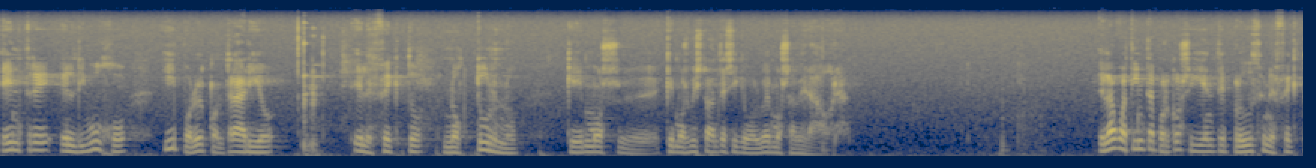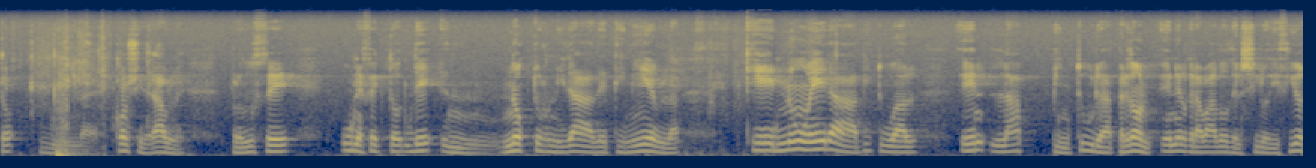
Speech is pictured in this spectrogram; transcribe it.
entre el dibujo y, por el contrario, el efecto nocturno que hemos, eh, que hemos visto antes y que volvemos a ver ahora. El agua tinta, por consiguiente, produce un efecto mm, considerable, produce un efecto de mm, nocturnidad, de tiniebla, que no era habitual en la pintura, perdón, en el grabado del siglo XVIII,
